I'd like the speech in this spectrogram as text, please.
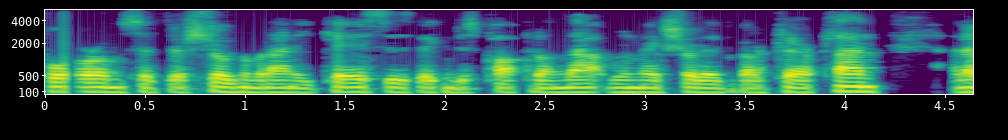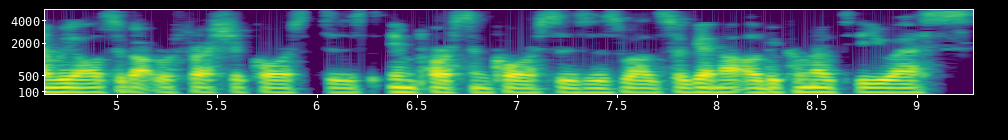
forum. So if they're struggling with any cases, they can just pop it on that. We'll make sure they've got a clear plan. And then we also got refresher courses, in-person courses as well. So again, I'll be coming out to the US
